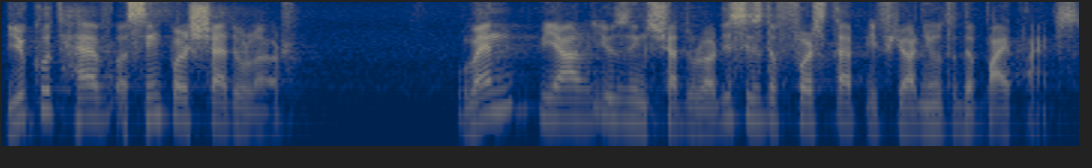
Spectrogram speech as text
You could have a simple scheduler. When we are using scheduler, this is the first step if you are new to the pipelines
